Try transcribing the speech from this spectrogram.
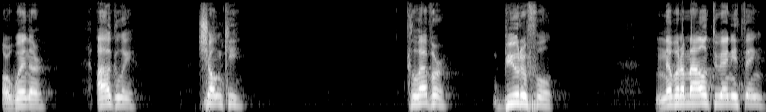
or winner, ugly, chunky, clever, beautiful, never amount to anything.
